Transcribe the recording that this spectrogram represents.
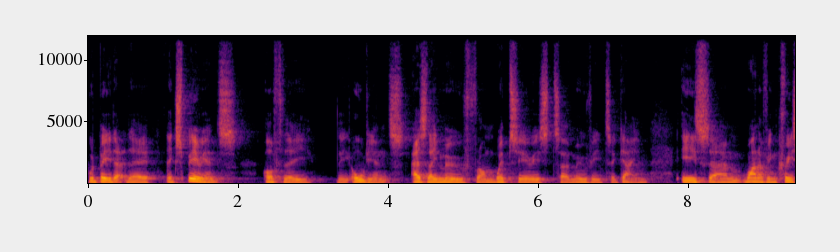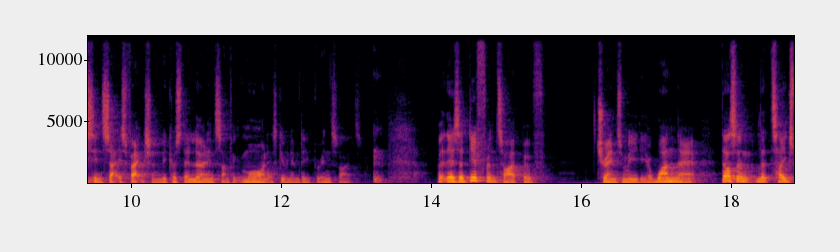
would be that the experience of the, the audience as they move from web series to movie to game is um, one of increasing satisfaction because they're learning something more and it's giving them deeper insights. but there's a different type of transmedia, one that doesn't that takes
